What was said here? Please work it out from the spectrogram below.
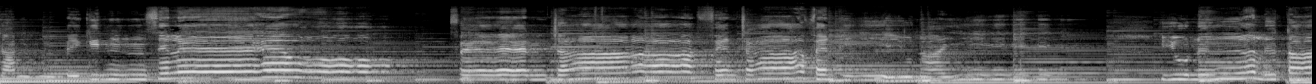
จันไปกินเสียแล้ว แฟนจ้าแฟนจ้าแฟนพี่อยู่ไหน อยู่เหนือหรือใต้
